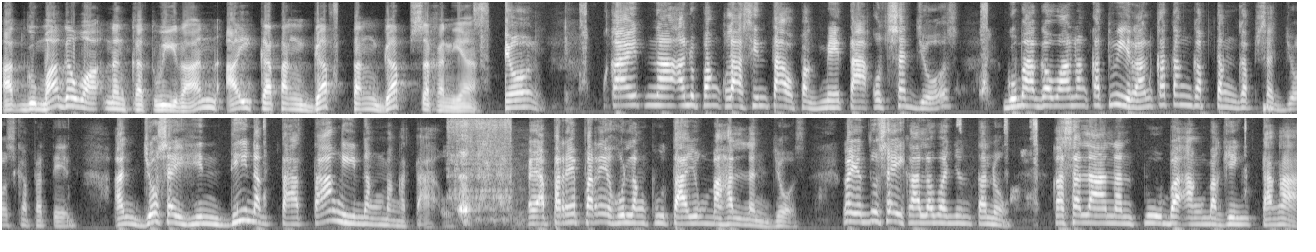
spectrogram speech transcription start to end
at gumagawa ng katwiran ay katanggap-tanggap sa Kanya. Yun. Kahit na ano pang klaseng tao, pag may takot sa Diyos, gumagawa ng katwiran, katanggap-tanggap sa Diyos, kapatid. Ang Diyos ay hindi nagtatangi ng mga tao. Kaya pare-pareho lang po tayong mahal ng Diyos. Ngayon, doon sa ikalawan yung tanong, kasalanan po ba ang maging tanga?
